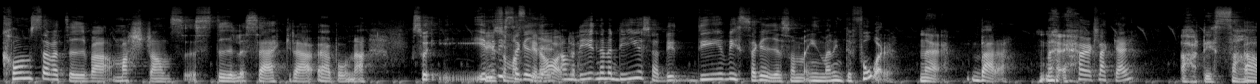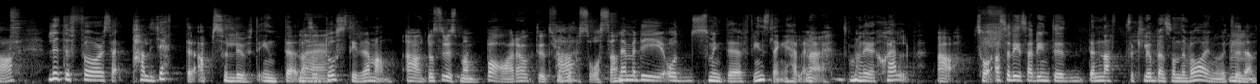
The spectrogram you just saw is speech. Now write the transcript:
konservativa Marstrands stilsäkra öborna. Så är det, ju vissa som maskerad. grejer. Ja, men det, är- nej, men det är ju så här, det, det är vissa grejer som man inte får Nej. bära. Nej. Höga klackar. Ja, det är sant. Ja. Lite för så här, paljetter, absolut inte. Alltså, då stirrar man. Ja, då ser det ut som man bara åkt ut för att gå på såsen. Nej, men det är, och som inte finns längre heller. Nej. Man är själv. Ja. Så, alltså det, är så här, det är inte den nattklubben som det var en gång i tiden.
